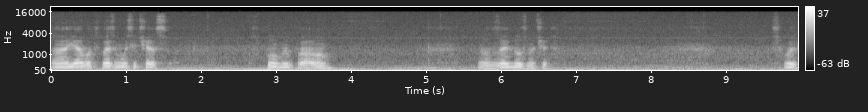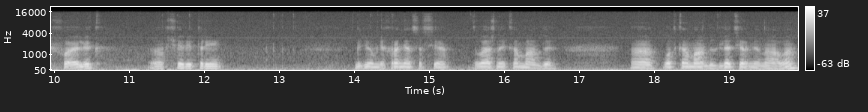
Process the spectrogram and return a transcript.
э, я вот возьму сейчас с полным правом, зайду, значит, свой файлик в Cherry 3 где у меня хранятся все важные команды. А, вот команды для терминала,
